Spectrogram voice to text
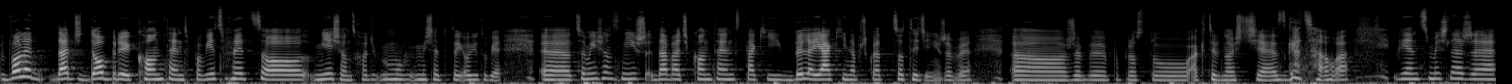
wolę dać dobry content, powiedzmy, co miesiąc, choć mów, myślę tutaj o YouTubie, e, co miesiąc niż dawać content taki byle jaki, na przykład co tydzień, żeby, e, żeby po prostu aktywność się zgadzała. Więc myślę, że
